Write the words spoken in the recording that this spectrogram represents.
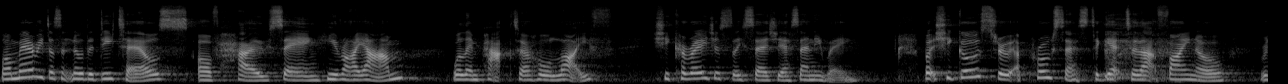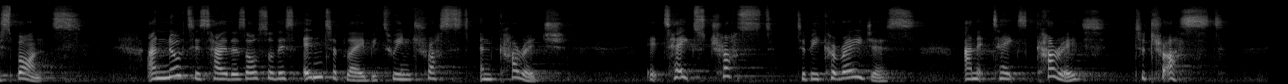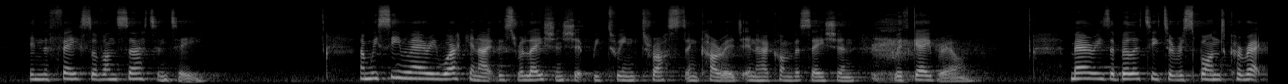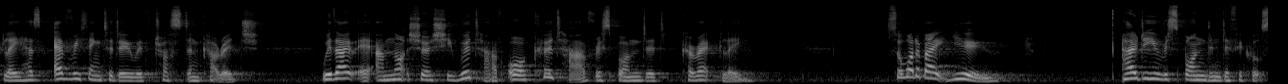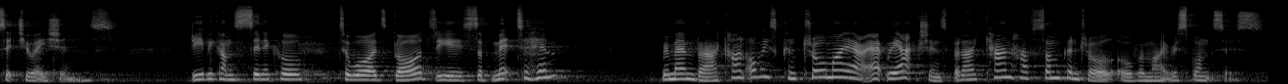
While Mary doesn't know the details of how saying, Here I am, will impact her whole life, she courageously says yes anyway. But she goes through a process to get to that final response. And notice how there's also this interplay between trust and courage. It takes trust to be courageous, and it takes courage to trust in the face of uncertainty. And we see Mary working out this relationship between trust and courage in her conversation with Gabriel. Mary's ability to respond correctly has everything to do with trust and courage. Without it, I'm not sure she would have or could have responded correctly. So, what about you? How do you respond in difficult situations? Do you become cynical towards God? Do you submit to Him? Remember, I can't always control my uh, reactions, but I can have some control over my responses.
